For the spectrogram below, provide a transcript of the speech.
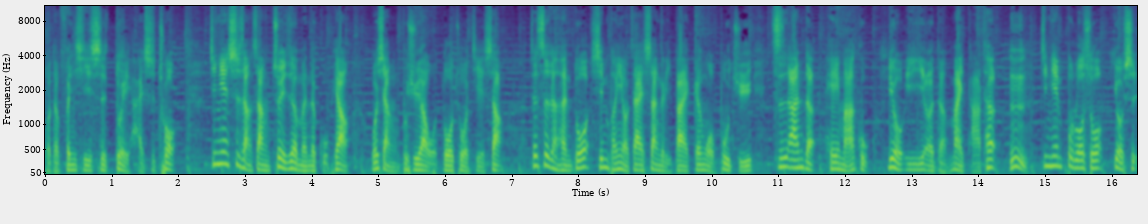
我的分析是对还是错。今天市场上最热门的股票，我想不需要我多做介绍。这次呢，很多新朋友在上个礼拜跟我布局资安的黑马股六一一二的麦达特，嗯，今天不啰嗦，又是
